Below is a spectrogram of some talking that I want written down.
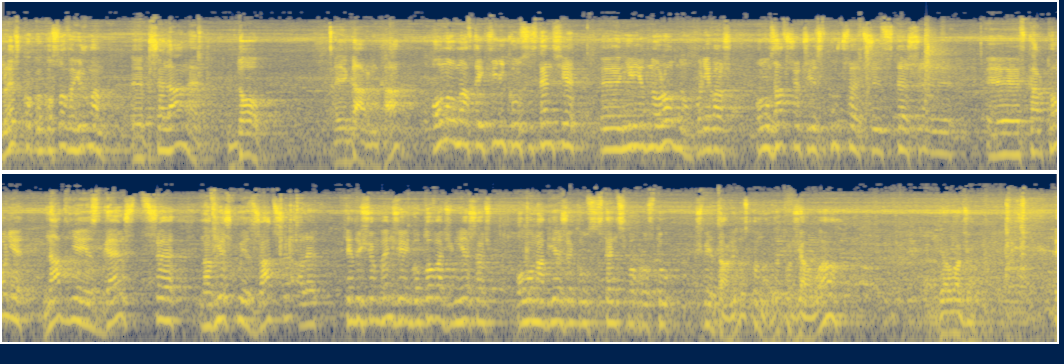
mleczko kokosowe już mam przelane do e, garnka. Ono ma w tej chwili konsystencję e, niejednorodną, ponieważ ono zawsze, czy jest w puszce, czy też e, e, w kartonie, na dnie jest gęstsze, na wierzchu jest rzadsze, ale kiedy się będzie gotować i mieszać, ono nabierze konsystencji po prostu śmietany. Doskonale to działa. Działa, działa. E,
